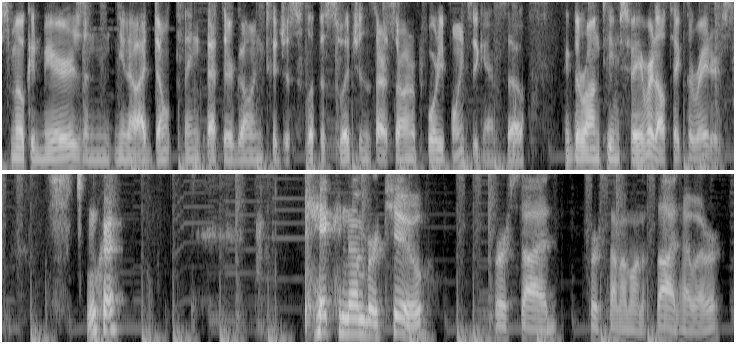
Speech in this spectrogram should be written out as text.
smoke and mirrors, and you know I don't think that they're going to just flip a switch and start throwing up 40 points again. So I think the wrong team's favorite. I'll take the Raiders. Okay. Pick number two, first side, first time I'm on a side, however.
